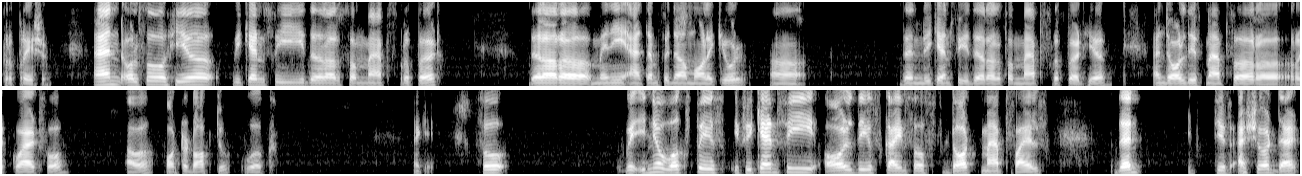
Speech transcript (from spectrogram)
preparation. And also here we can see there are some maps prepared. There are uh, many atoms in our molecule. Then we can see there are some maps prepared here and all these maps are uh, required for our Autodock to work. Okay, so in your workspace, if you can see all these kinds of dot map files, then it is assured that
